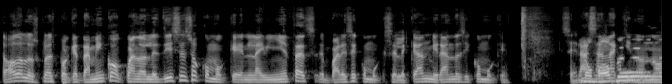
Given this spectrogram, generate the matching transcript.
todos los clones, porque también cuando les dice eso, como que en la viñeta parece como que se le quedan mirando así como que, ¿será Anakin o no?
